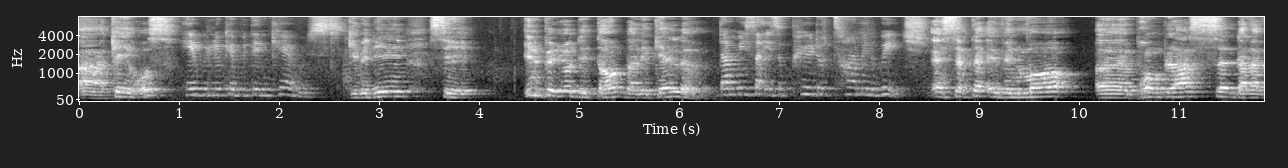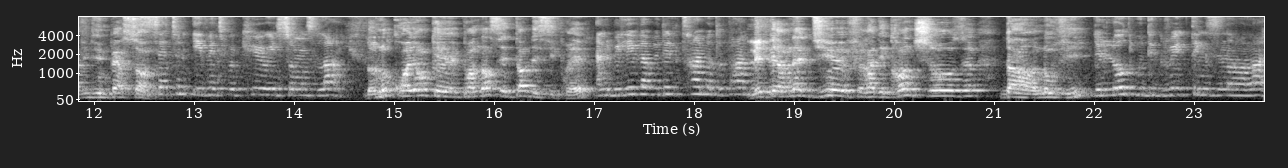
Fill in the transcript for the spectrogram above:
à Kairos, here we look at within Kairos. qui veut dire c'est une période de temps dans laquelle That means that it's a period of time in which un certain événement euh, prend place dans la vie d'une personne. certain events occur in someone's life. Donc nous croyons que pendant ce temps des cyprès, And we believe that within the time of the palm tree, l'éternel Dieu fera de grandes choses dans nos vies. the Lord will do great things in our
